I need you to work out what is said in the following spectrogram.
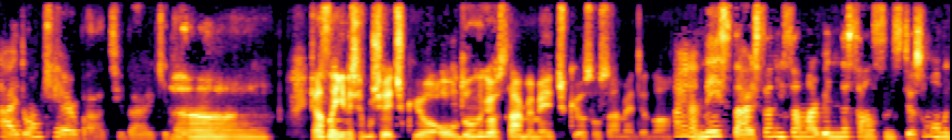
I don't care about you belki de. Ha. Ya aslında yine işte bu şey çıkıyor. Olduğunu göstermemeye çıkıyor sosyal medyada. Aynen ne istersen insanlar beni ne sansın istiyorsam onu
